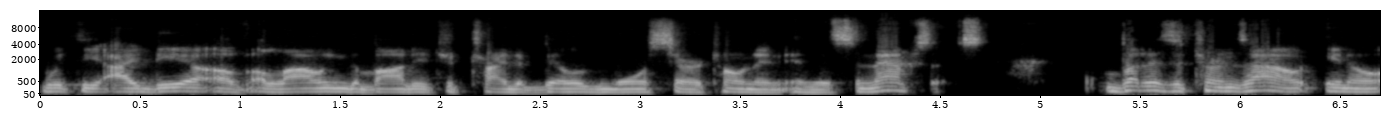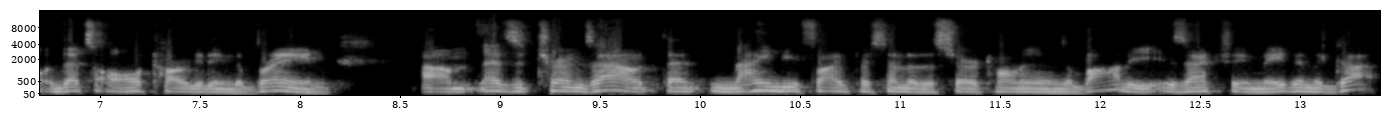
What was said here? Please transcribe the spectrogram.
with the idea of allowing the body to try to build more serotonin in the synapses. But as it turns out, you know, that's all targeting the brain. Um, as it turns out, that 95% of the serotonin in the body is actually made in the gut.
